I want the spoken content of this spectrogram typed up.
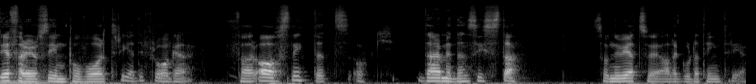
Det för oss in på vår tredje fråga för avsnittet och därmed den sista. Som ni vet så är alla goda ting tre. Eh,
